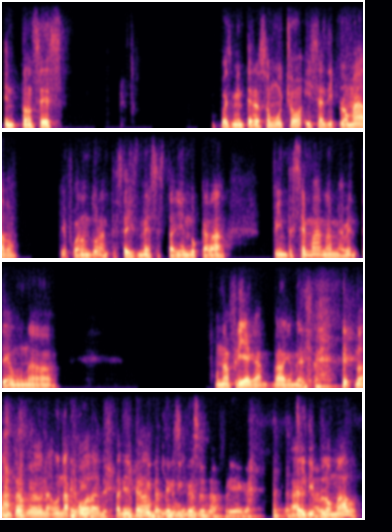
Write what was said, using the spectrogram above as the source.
Entonces, pues me interesó mucho, hice el diplomado, que fueron durante seis meses, está yendo cada fin de semana, me aventé una, una friega, válgame, ¿no? Entonces, una, una joda de estar El término técnico es una friega. Al diplomado.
